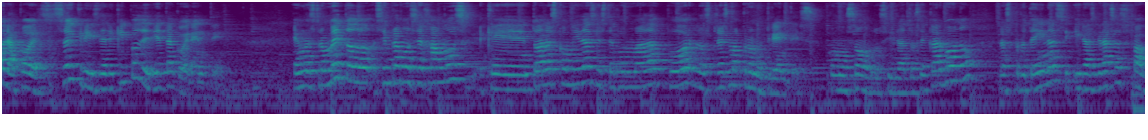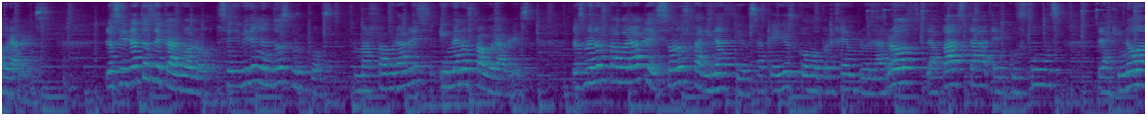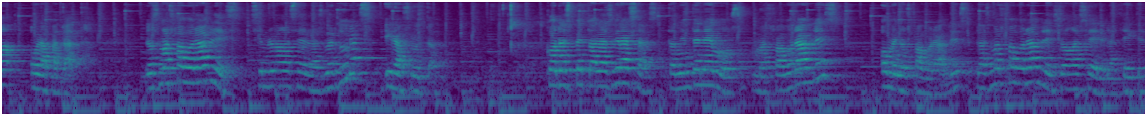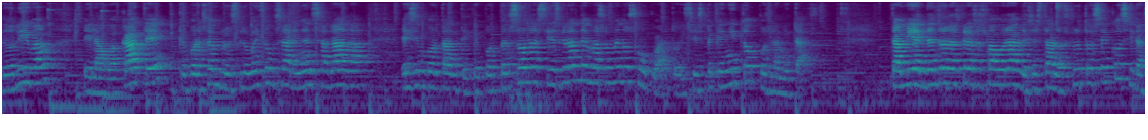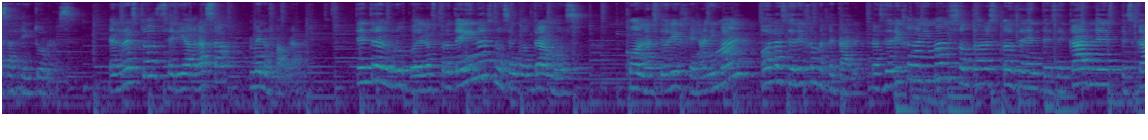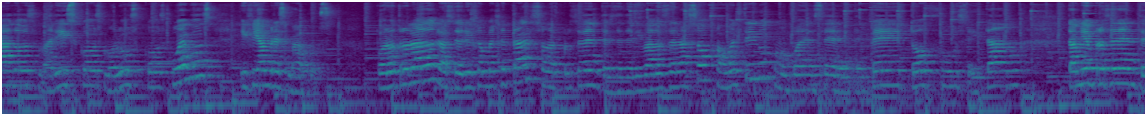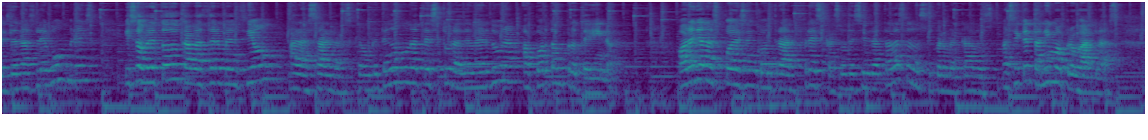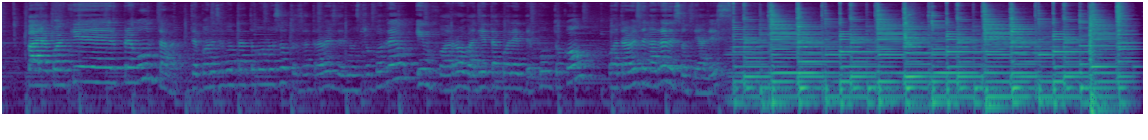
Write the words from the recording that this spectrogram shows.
Hola COES, soy Cris del equipo de Dieta Coherente. En nuestro método siempre aconsejamos que en todas las comidas esté formada por los tres macronutrientes, como son los hidratos de carbono, las proteínas y las grasas favorables. Los hidratos de carbono se dividen en dos grupos, más favorables y menos favorables. Los menos favorables son los farináceos, aquellos como por ejemplo el arroz, la pasta, el cuscús, la quinoa o la patata. Los más favorables siempre van a ser las verduras y la fruta. Con respecto a las grasas, también tenemos más favorables o menos favorables. Las más favorables van a ser el aceite de oliva, el aguacate, que por ejemplo si lo vais a usar en ensalada, es importante que por persona, si es grande, más o menos un cuarto y si es pequeñito, pues la mitad. También dentro de las grasas favorables están los frutos secos y las aceitunas. El resto sería grasa menos favorable. Dentro del grupo de las proteínas nos encontramos con las de origen animal o las de origen vegetal. Las de origen animal son todas las procedentes de carnes, pescados, mariscos, moluscos, huevos y fiambres magros. Por otro lado, las de origen vegetal son las procedentes de derivados de la soja o el trigo, como pueden ser el tempeh, tofu, seitán, también procedentes de las legumbres y sobre todo cabe hacer mención a las algas, que aunque tengan una textura de verdura, aportan proteína. Ahora ya las puedes encontrar frescas o deshidratadas en los supermercados, así que te animo a probarlas. Para cualquier pregunta te pones en contacto con nosotros a través de nuestro correo info.dietacoherente.com o a través de las redes sociales.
